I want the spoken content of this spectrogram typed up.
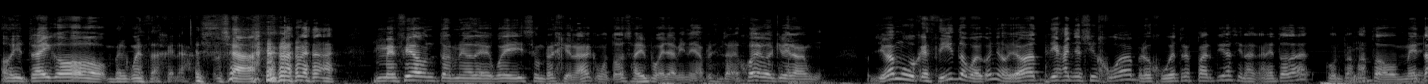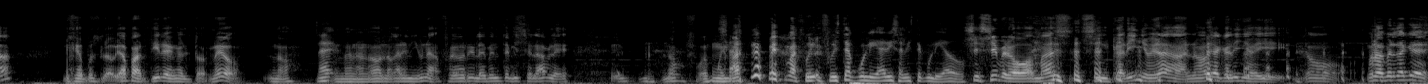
Hoy traigo vergüenza ajena. O sea, me fui a un torneo de Waze, un regional, como todos sabéis, porque ya vine a presentar el juego y que era un... Pues lleva muy buquecito, porque coño, llevaba 10 años sin jugar, pero jugué tres partidas y las gané todas contra mazo meta. Dije, pues lo voy a partir en el torneo. No, ¿Eh? no, no, no, no gané ni una. Fue horriblemente miserable. No, fue muy O sea, mal. muy mal. Fui- fuiste a culiar y saliste culiado. Sí, sí, pero además sin cariño, era, no había cariño ahí. No. Bueno, es verdad que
